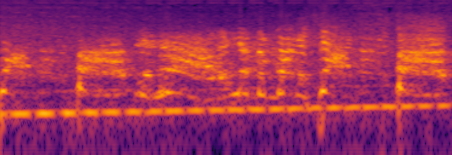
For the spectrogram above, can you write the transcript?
shot, bombed and out. Another rocket shot, bombed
